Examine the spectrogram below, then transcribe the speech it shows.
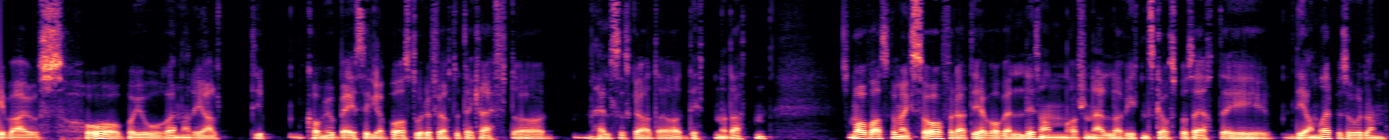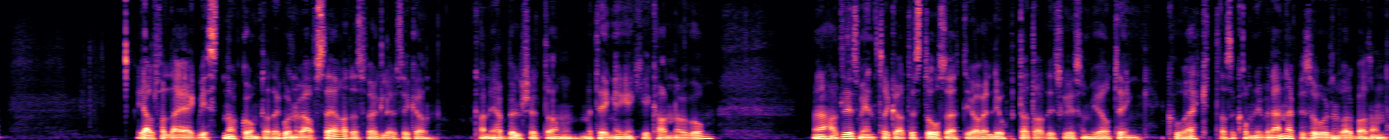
de var jo så på jordet når det gjaldt De kom jo basically på og sto det førte til kreft og helseskader og ditten og datten som overraska meg så, at de har vært veldig sånn rasjonelle og vitenskapsbaserte i de andre episodene. Iallfall de jeg visste noe om til at jeg kunne verifisere det, selvfølgelig. Sikkert kan de ha bullshitta med ting jeg ikke kan noe om. Men jeg hadde liksom inntrykk av at det stort sett de var veldig opptatt av at de skulle liksom gjøre ting korrekt. Og Altså kom de med den episoden, så var det bare sånn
